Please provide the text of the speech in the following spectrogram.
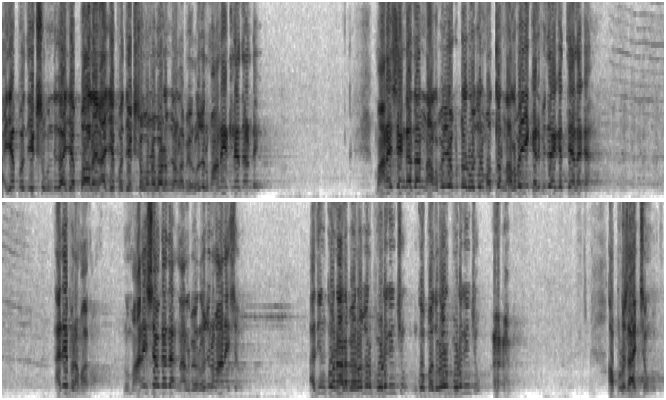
అయ్యప్ప దీక్ష ఉందిగా అయ్యప్ప ఆలయం అయ్యప్ప దీక్ష ఉన్నవాళ్ళు నలభై రోజులు మానేయట్లేదండి. మానేశాం కదా నలభై ఒకటో రోజున మొత్తం నలభై కలిపి తాగెత్తే ఎలాగా? అదే ప్రమాదం. నువ్వు మానేసావు కదా నలభై రోజులు మానేసావు అది ఇంకో నలభై రోజులు పొడిగించు ఇంకో పది రోజులు పొడిగించు. అప్పుడు సాధ్యం అవుతుంది.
